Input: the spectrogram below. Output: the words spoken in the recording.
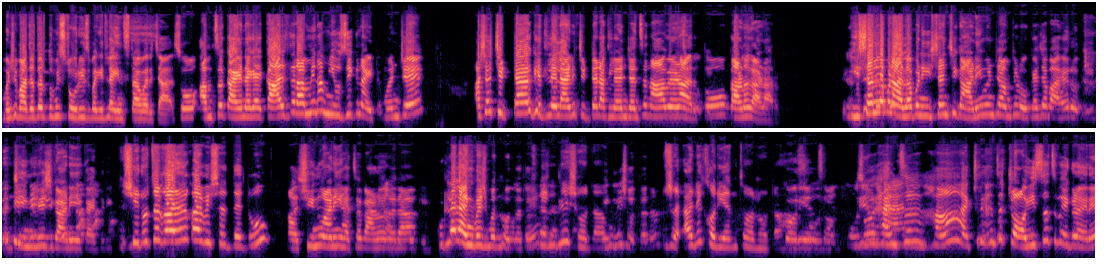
म्हणजे माझ्या तर तुम्ही स्टोरीज बघितल्या इन्स्टावरच्या सो आमचं काय नाही काय. काल तर आम्ही ना म्युझिक नाईट म्हणजे अशा चिठ्ठ्या घेतलेल्या आणि चिठ्ठ्या टाकल्या आणि ज्यांचं नाव येणार तो गाणं गाणार. ईशानला पण आला पण ईशानची गाणी म्हणजे आमच्या डोक्याच्या बाहेर होती. त्यांची इंग्लिश गाणी काहीतरी. शिरूचं गाणं काय विसरते तू? हा, शिनू आणि ह्याचं गाणं जरा कुठल्या लँग्वेज मधलं होतं ते? इंग्लिश होता. इंग्लिश होतं ना? आणि कोरियन सॉन्ग होता. कोरियन सॉन्ग सो ह्यांचं हा ऍक्च्युली ह्यांचं चॉईसच वेगळं आहे रे.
